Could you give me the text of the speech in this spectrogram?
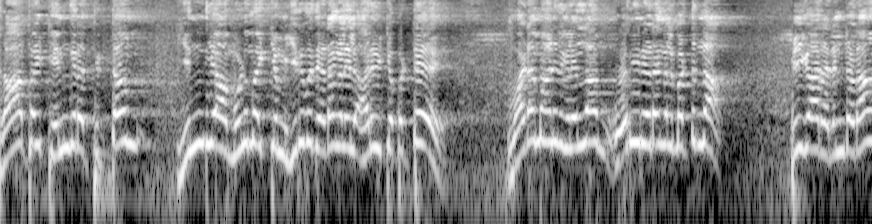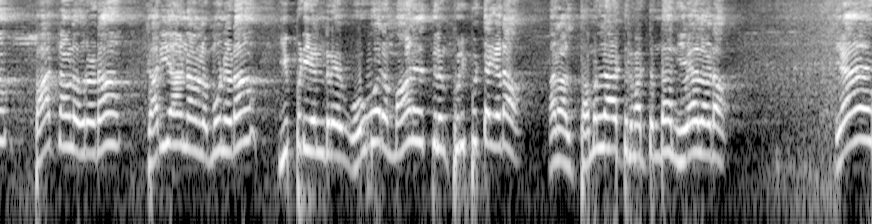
கிராஃபைட் என்கிற திட்டம் இந்தியா முழுமைக்கும் இருபது இடங்களில் அறிவிக்கப்பட்டு வட மாநிலங்கள் எல்லாம் ஒரு இடங்கள் மட்டும்தான். பீகார் ரெண்டு இடம் பாட்னாவில் ஒரு இடம் ஹரியானாவில் மூணு இடம். இப்படி என்று ஒவ்வொரு மாநிலத்திலும் குறிப்பிட்ட இடம். ஆனால் தமிழ்நாட்டில் மட்டும்தான் ஏழு இடம். ஏன்?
